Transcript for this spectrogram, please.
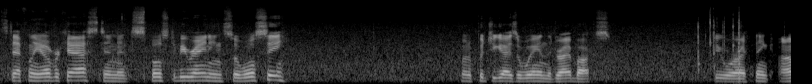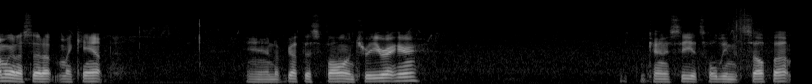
It's definitely overcast and it's supposed to be raining so we'll see. I'm going to put you guys away in the dry box. See where I think I'm going to set up my camp. And I've got this fallen tree right here. You kind of see it's holding itself up.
